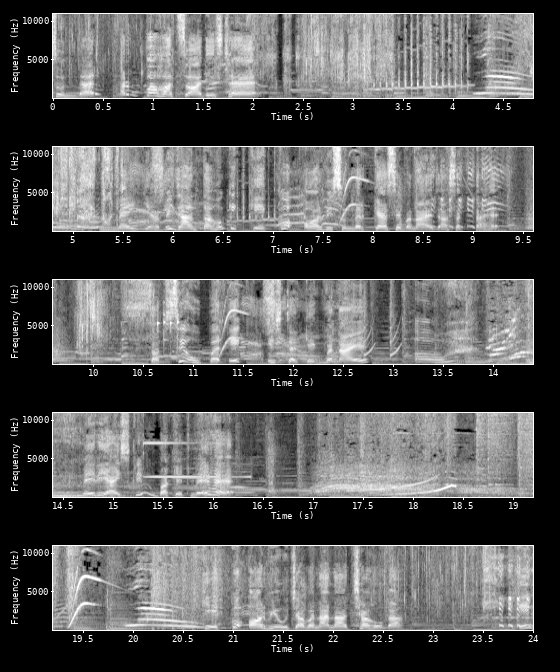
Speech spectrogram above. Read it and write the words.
सुंदर और बहुत स्वादिष्ट है। मैं यह भी जानता हूँ कि केक को और भी सुंदर कैसे बनाया जा सकता है। सबसे ऊपर एक ईस्टर केक बनाए। मेरी आइसक्रीम बकेट में है। केक को और भी ऊँचा बनाना अच्छा होगा। इन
